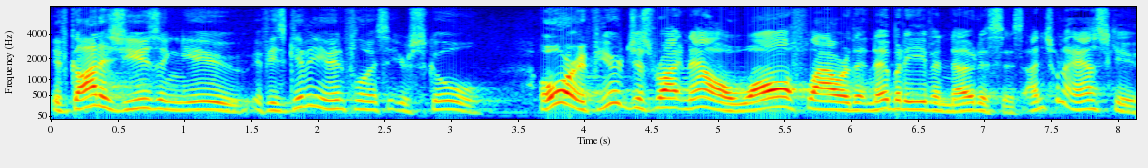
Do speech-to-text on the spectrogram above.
If God is using you, if he's giving you influence at your school, or if you're just right now a wallflower that nobody even notices, I just want to ask you,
